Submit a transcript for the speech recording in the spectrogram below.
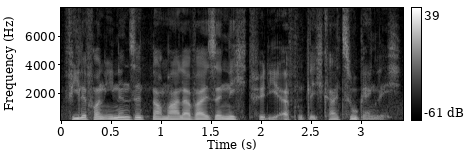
Viele von ihnen sind normalerweise nicht für die Öffentlichkeit zugänglich.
